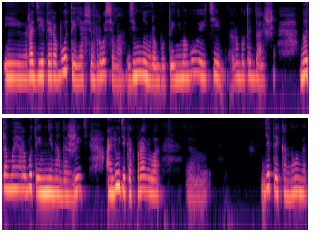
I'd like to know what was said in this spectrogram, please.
И ради этой работы я все бросила, земную работу, и не могу идти работать дальше. Но это моя работа, и мне надо жить. А люди, как правило, э, где-то экономят.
